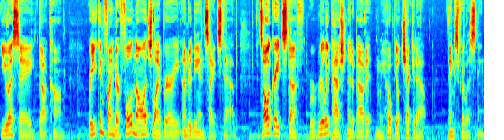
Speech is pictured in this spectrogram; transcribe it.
USA.com, where you can find our full knowledge library under the Insights tab it's all great stuff. We're really passionate about it, and we hope you'll check it out. Thanks for listening.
